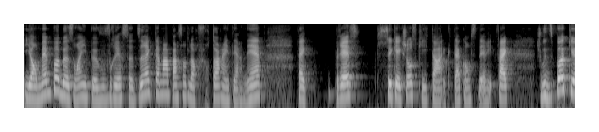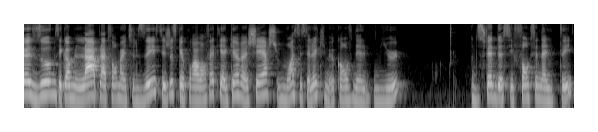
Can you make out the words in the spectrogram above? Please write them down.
ils n'ont même pas besoin. Ils peuvent ouvrir ça directement à partir de leur furteur Internet. Fait que, bref, c'est quelque chose qui, est à considérer. Fait que, je vous dis pas que Zoom, c'est comme la plateforme à utiliser. C'est juste que pour avoir fait quelques recherches, moi, c'est celle-là qui me convenait le mieux du fait de ses fonctionnalités,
